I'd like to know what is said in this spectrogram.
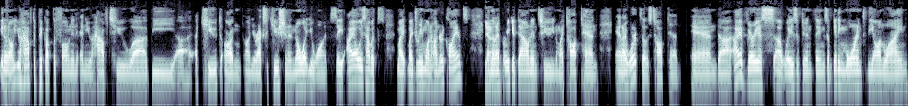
you know you have to pick up the phone and, and you have to uh, be uh, acute on on your execution and know what you want say i always have a my, my dream 100 clients yeah. and then i break it down into you know my top 10 and i work those top 10 and uh, I have various uh, ways of doing things. I'm getting more into the online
